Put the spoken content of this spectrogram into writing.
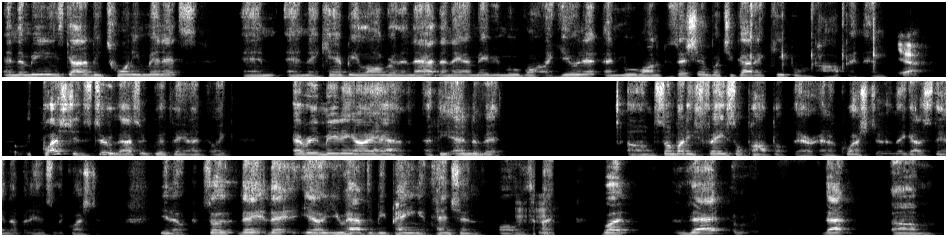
and the meeting's got to be 20 minutes and and they can't be longer than that. Then they have maybe move on a unit and move on to position, but you got to keep them popping. And yeah, questions too. That's a good thing. I like every meeting I have, at the end of it, um, somebody's face will pop up there and a question, and they got to stand up and answer the question. You know, so they they you know you have to be paying attention all the mm-hmm. time. But that that um,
